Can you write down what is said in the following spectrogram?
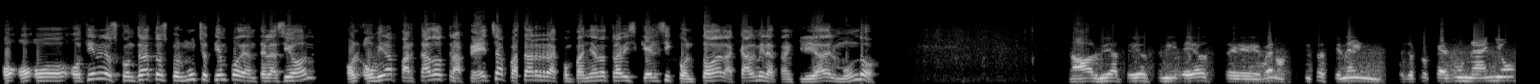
o, o tiene los contratos con mucho tiempo de antelación, hubiera apartado otra fecha para estar acompañando a Travis Kelsey con toda la calma y la tranquilidad del mundo. No, olvídate, ellos, ellos eh, bueno, los artistas tienen, yo creo que es un año,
